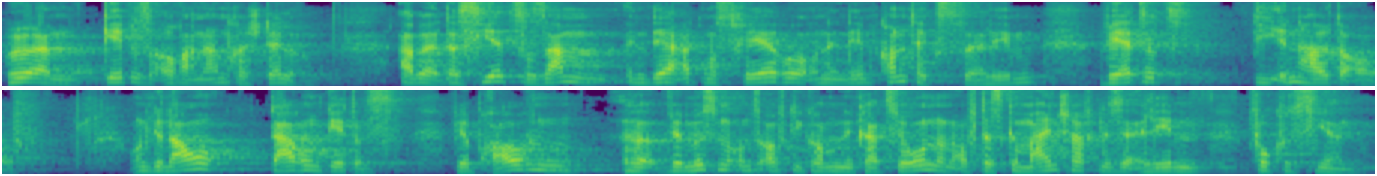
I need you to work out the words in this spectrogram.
hören, gäbe es auch an anderer Stelle. Aber das hier zusammen in der Atmosphäre und in dem Kontext zu erleben, wertet die Inhalte auf. Und genau darum geht es. Wir brauchen, äh, wir müssen uns auf die Kommunikation und auf das gemeinschaftliche Erleben fokussieren.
